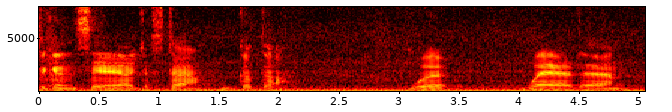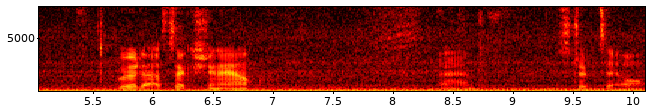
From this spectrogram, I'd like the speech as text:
As you can see, I just um, got the where where the um, where that section out and stripped it off.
